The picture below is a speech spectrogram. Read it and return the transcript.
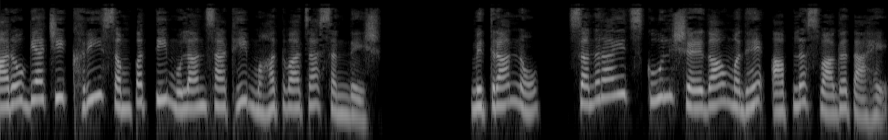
आरोग्याची खरी संपत्ती मुलांसाठी महत्वाचा संदेश. मित्रांनो सनराईज स्कूल शेळगावमध्ये आपलं स्वागत आहे.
